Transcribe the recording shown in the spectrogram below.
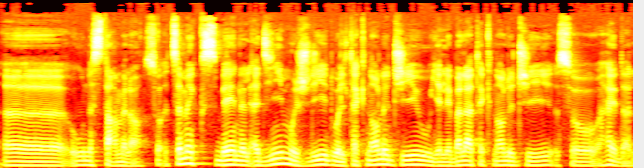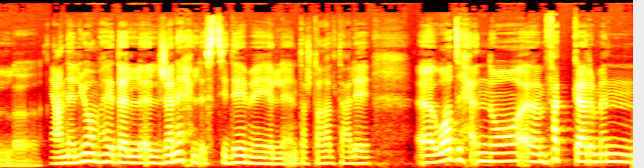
آه، ونستعملها. so it's mix بين القديم والجديد وال technology واللي بلا technology. so هيدا يعني اليوم هيدا الجناح الاستدامه اللي انت اشتغلت عليه. آه، واضح إنه مفكر من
